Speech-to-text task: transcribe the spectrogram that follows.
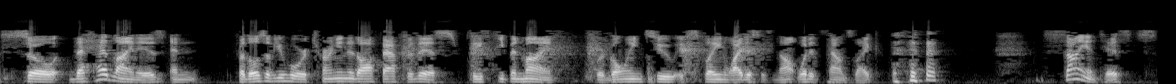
So the headline is, and for those of you who are turning it off after this, please keep in mind we're going to explain why this is not what it sounds like. Scientists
